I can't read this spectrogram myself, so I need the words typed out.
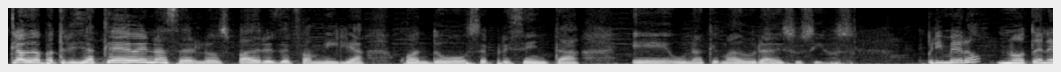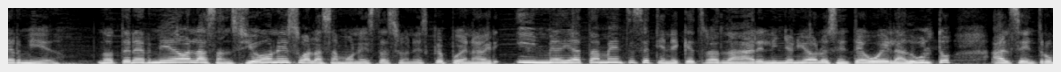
Claudia Patricia, ¿qué deben hacer los padres de familia cuando se presenta eh, una quemadura de sus hijos? Primero, no tener miedo. No tener miedo a las sanciones o a las amonestaciones que pueden haber. Inmediatamente se tiene que trasladar el niño, ni adolescente o el adulto al centro,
